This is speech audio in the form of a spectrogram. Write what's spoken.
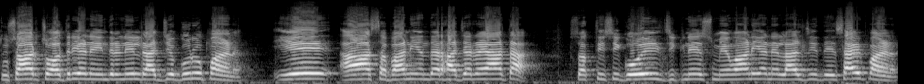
તુષાર ચૌધરી અને ઇન્દ્રનીલ રાજ્યગુરુ પણ એ આ સભાની અંદર હાજર રહ્યા હતા. શક્તિસિંહ ગોહિલ, જિગ્નેશ મેવાણી અને લાલજી દેસાઈ પણ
